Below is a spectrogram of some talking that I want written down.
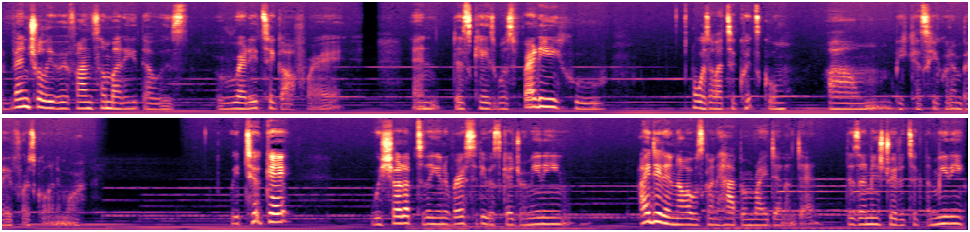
Eventually, we found somebody that was ready to go for it. And this case was Freddie, who was about to quit school um, because he couldn't pay for school anymore. We took it. We showed up to the university. We scheduled meeting. I didn't know it was going to happen right then and then. This administrator took the meeting.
